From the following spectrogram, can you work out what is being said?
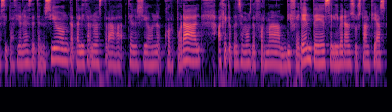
situaciones de tensión, cataliza nuestra tensión corporal, hace que pensemos de forma diferente, se liberan sustancias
